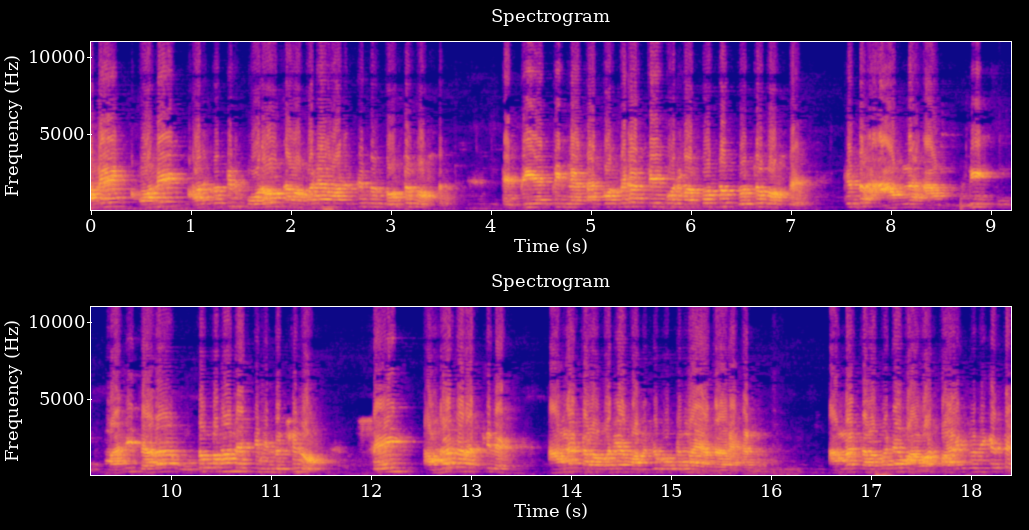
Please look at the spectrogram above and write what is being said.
অনেক অনেক ক্ষয়ক্ষতির পরেও মানুষ কিন্তু ধৈর্য ধরছে। নেতা কর্মীরা সেই পরিমাণ পর্যন্ত ধৈর্য ধরছে। কিন্তু আমরা মানে যারা নেতৃবৃন্দ ছিল সেই আমরা যারা ছিলেন আমরা কালাপানিয়ার মানুষের মধ্যে মায়া দেওয়া রাখেন না আমরা কালাপানিয়া আমার পায়ে চলে গেছে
